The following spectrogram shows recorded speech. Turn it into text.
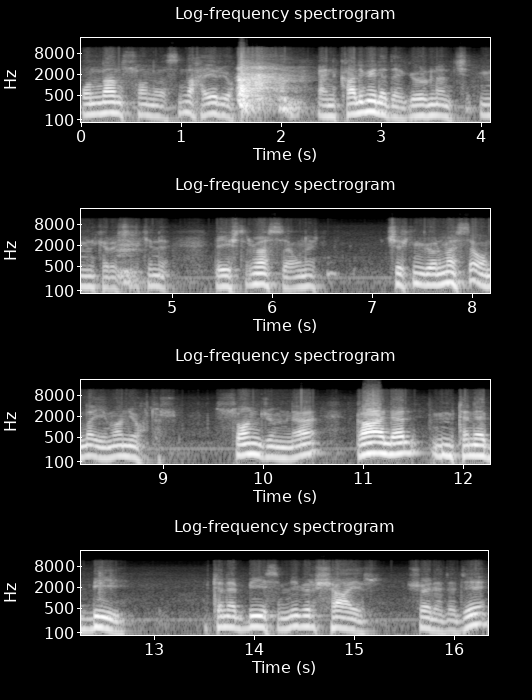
ondan sonrasında hayır yok. Yani kalbiyle de görünen münkere çirkini değiştirmezse, onu çirkin görmezse onda iman yoktur. Son cümle Galel mütenebbi Mütenebbi isimli bir şair. Şöyle dedi.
